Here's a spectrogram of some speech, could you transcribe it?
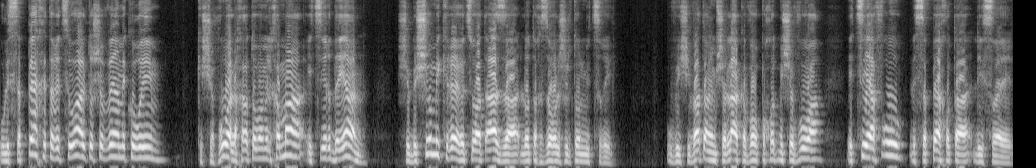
ולספח את הרצועה על תושביה המקוריים. כשבוע לאחר תום המלחמה הצהיר דיין שבשום מקרה רצועת עזה לא תחזור לשלטון מצרי. ובישיבת הממשלה כעבור פחות משבוע הציע אף הוא לספח אותה לישראל.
